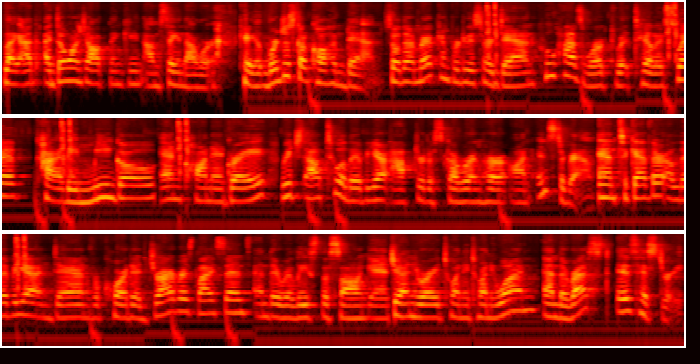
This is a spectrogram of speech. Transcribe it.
Like, I, I don't want y'all thinking I'm saying that word. Okay, we're just gonna call him Dan. So the American producer Dan, who has worked with Taylor Swift, Kylie Minogue, and Conan Gray, reached out to Olivia after discovering her on Instagram. And together, Olivia and Dan recorded Driver's License and they released the song in January 2021, and the rest is history.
